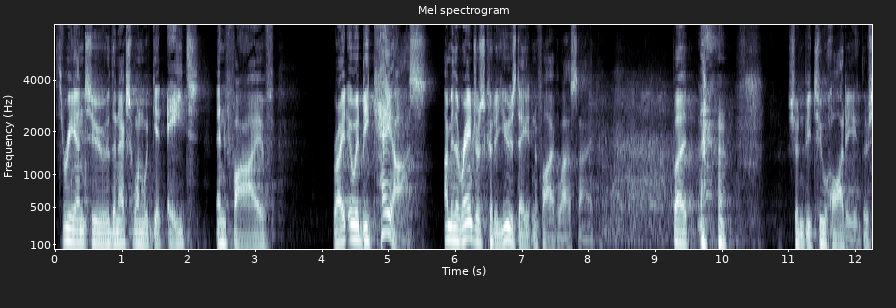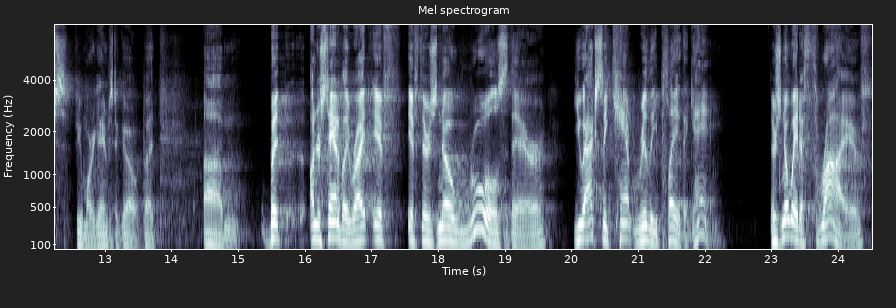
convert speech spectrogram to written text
three and two, the next one would get eight and five, right? It would be chaos. I mean, the Rangers could have used eight and five last night, but shouldn't be too haughty. There's a few more games to go, but. Um, but understandably, right? If if there's no rules there, you actually can't really play the game. There's no way to thrive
